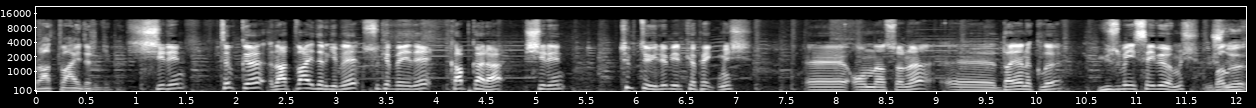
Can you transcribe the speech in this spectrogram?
Rottweiler gibi. Şirin tıpkı Rottweiler gibi su köpeği de kapkara, şirin, tüp tüylü bir köpekmiş. Ee, ondan sonra e, dayanıklı. Yüzmeyi seviyormuş. Güçlü. Balık-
